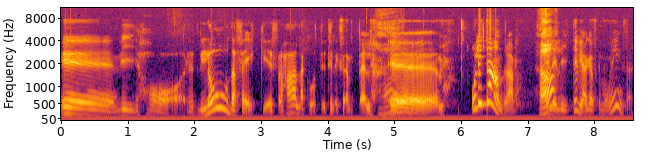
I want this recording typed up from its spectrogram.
Eh, vi har Glowda Faker för Halakotti till exempel. Eh, och lite andra Ja. Eller lite, vi har ganska många hingstar.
